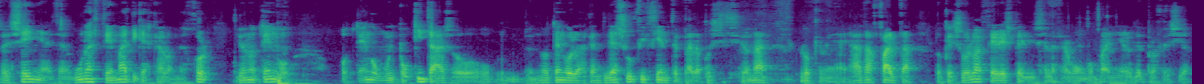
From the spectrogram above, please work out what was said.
reseñas de algunas temáticas que a lo mejor yo no tengo o tengo muy poquitas o no tengo la cantidad suficiente para posicionar lo que me haga falta, lo que suelo hacer es pedírselas a algún compañero de profesión.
